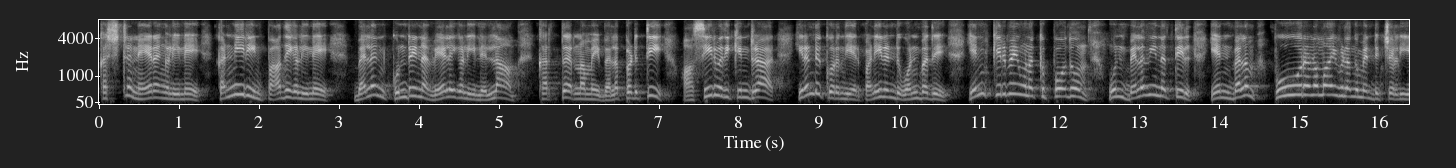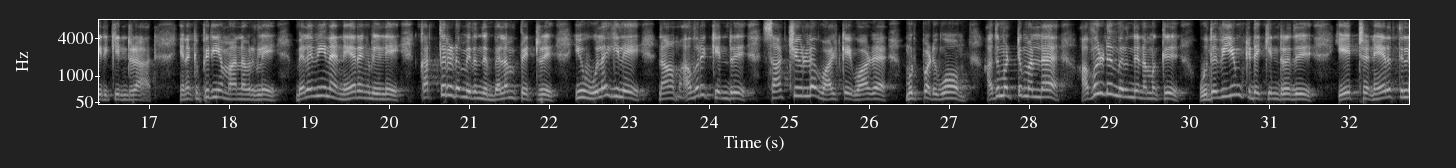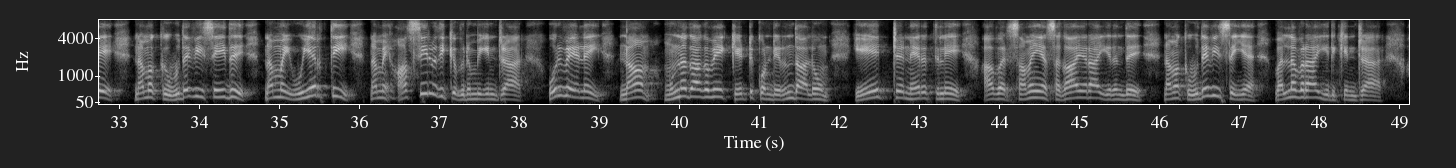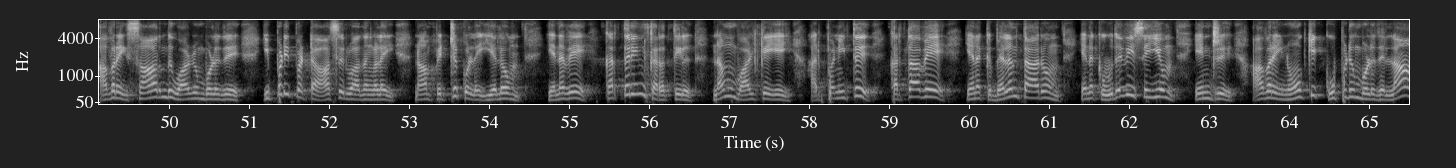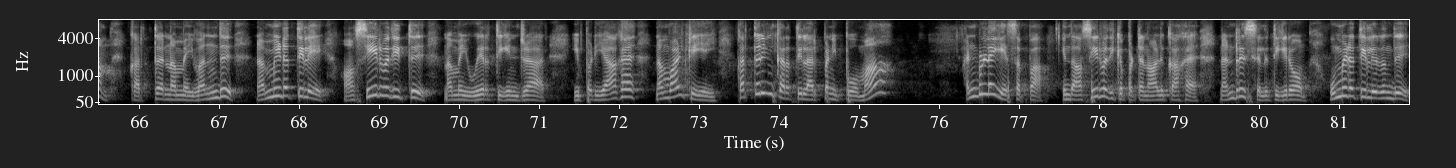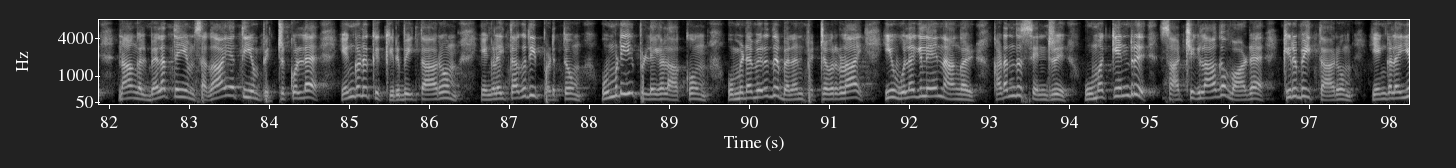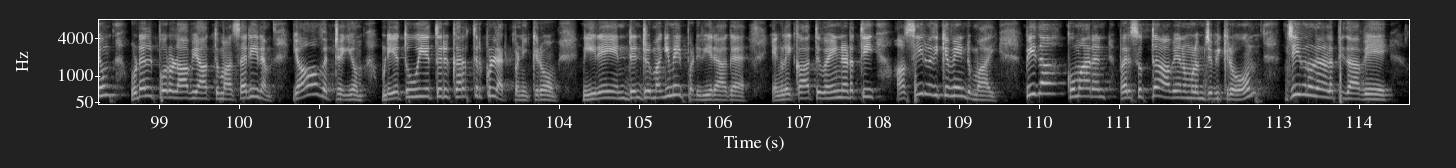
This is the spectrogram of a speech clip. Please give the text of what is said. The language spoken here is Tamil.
கஷ்ட நேரங்களிலே கண்ணீரின் பாதைகளிலே பலன் குன்றின வேலைகளில் எல்லாம் கர்த்தர் நம்மை பலப்படுத்தி ஆசீர்வதிக்கின்றார். இரண்டு குழந்தையர் பனிரெண்டு ஒன்பது என் கிருபை உனக்கு போதும் உன் பலவீனத்தில் என் பலம் பூரணமாய் விளங்கும் என்று சொல்லி இருக்கின்றார் எனக்கு பிரியமானவர்களே பலவீன நேரங்களிலே கர்த்தரிடமிருந்து பலம் பெற்று இவ்வுலகிலே நாம் அவருக்கென்று சாட்சியுள்ள வாழ்க்கை வாழ முற்படுவோம். அது மட்டுமல்ல அவரிடமிருந்து இருந்து நமக்கு உதவியும் கிடைக்கின்றது. ஏற்ற நேரத்திலே நமக்கு உதவி செய்து நம்மை உயர்த்தி நம்மை ஆசீர்வதிக்க விரும்புகின்றார். ஒருவேளை நாம் முன்னதாகவே கேட்டுக்கொண்டிருந்தாலும் ஏற்ற நேரத்திலே அவர் சமய சகாயராய் இருந்து நமக்கு உதவி செய்ய வல்லவராய் இருக்கின்றார். அவரை சார்ந்து வாழும் பொழுது இப்படிப்பட்ட ஆசிர்வாதங்களை நாம் பெற்றுக்கொள்ள இயலும். எனவே கர்த்தரின் கரத்தில் நம் வாழ்க்கையை அர்ப்பணித்து கர்த்தாவே எனக்கு பலம் தாரும் எனக்கு உதவி செய்யும் என்று அவரை நோக்கி கூப்பிடும் பொழுதெல்லாம் கர்த்தர் நம்மை வந்து நம்மிடத்திலே ஆசீர்வதித்து நம்மை உயர்த்துகின்றார். இப்படியாக நம் வாழ்க்கையை கர்த்தரின் கரத்தில் அர்ப்பணிப்போமா? அன்புள்ள இயேசப்பா இந்த ஆசீர்வதிக்கப்பட்ட நாளுக்காக நன்றி செலுத்துகிறோம். உம்மிடத்திலிருந்து நாங்கள் பலத்தையும் சகாயத்தையும் பெற்றுக்கொள்ள எங்களுக்கு கிருபை தாரும். எங்களை தகுதிப்படுத்தும் உம்முடைய பிள்ளைகளாக்கும். உம்மிடமிருந்து பலன் பெற்றவர்களாய் இவ்வுலகிலே நாங்கள் கடந்து சென்று உமக்கென்று சாட்சிகளாக வாழ கிருபை தாரும். எங்களையும் உடல் பொருளாவி ஆத்துமா சரீரம் யாவற்றையும் உடைய தூய திரு கரத்திற்குள் அர்ப்பணிக்கிறோம். நீரே என்றென்று மகிமைப்படுவீராக. எங்களை காத்து வழிநடத்தி ஆசீர்வதிக்க வேண்டுமாய். பிதா குமாரன் பரிசுத்த ஆவியான மூலம் ஜெபிக்கிறோம். ஜீவனுள்ள நலப்பிதாவே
